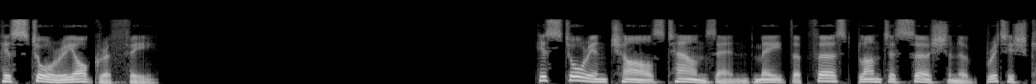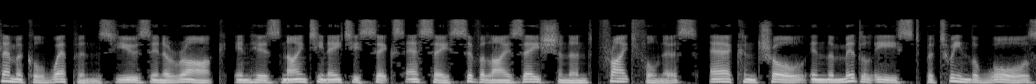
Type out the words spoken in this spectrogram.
Historiography Historian Charles Townshend made the first blunt assertion of British chemical weapons use in Iraq in his 1986 essay Civilization and Frightfulness, Air Control in the Middle East Between the Wars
